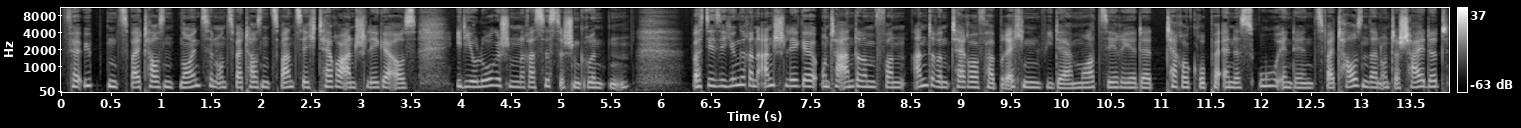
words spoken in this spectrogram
verübten 2019 und 2020 Terroranschläge aus ideologischen, rassistischen Gründen. Was diese jüngeren Anschläge unter anderem von anderen Terrorverbrechen wie der Mordserie der Terrorgruppe NSU in den 2000ern unterscheidet,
